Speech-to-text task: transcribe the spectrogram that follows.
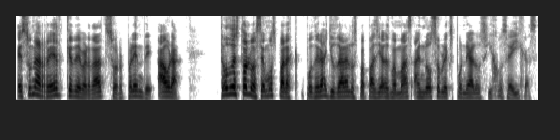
es una red que de verdad sorprende. Ahora, todo esto lo hacemos para poder ayudar a los papás y a las mamás a no sobreexponer a los hijos e hijas.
